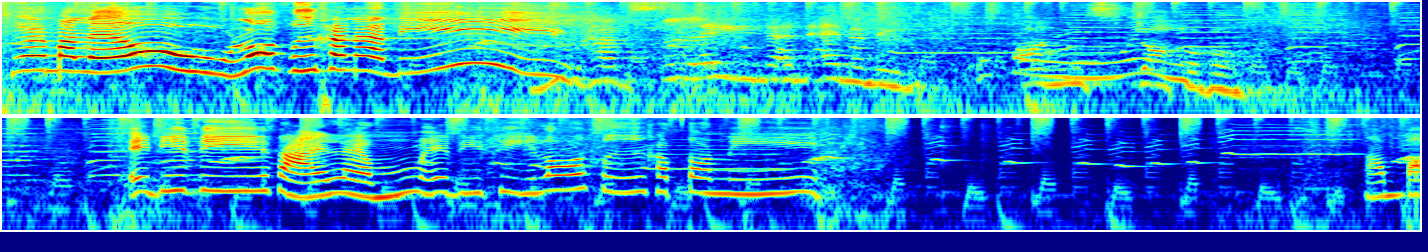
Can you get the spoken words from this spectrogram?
เพื่อนมาแล้วโลดซื้อขนาดนี้ You have slain an enemy. Unstoppable. ADC สายแหลม ADC ล่อซื้อครับตอนนี้ทำไป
